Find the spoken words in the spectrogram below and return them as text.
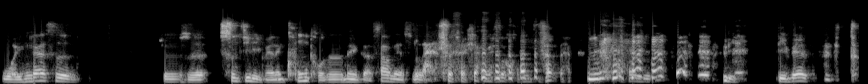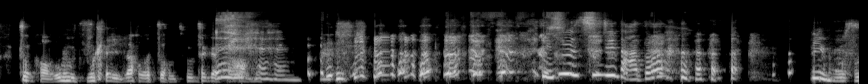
我应该是就是吃鸡里面的空投的那个，上面是蓝色的，下面是红色的，里里面正好物资可以让我走出这个。你是不是吃鸡打断？并不是，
